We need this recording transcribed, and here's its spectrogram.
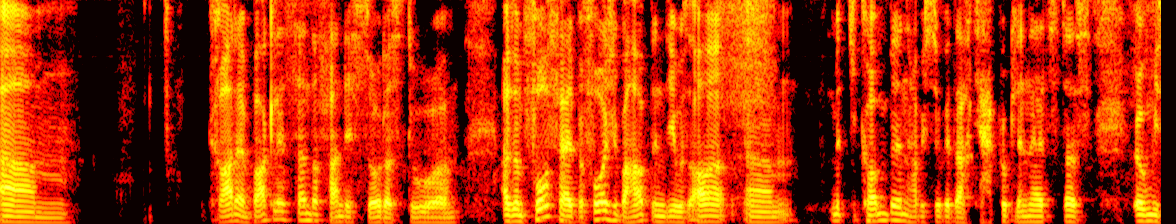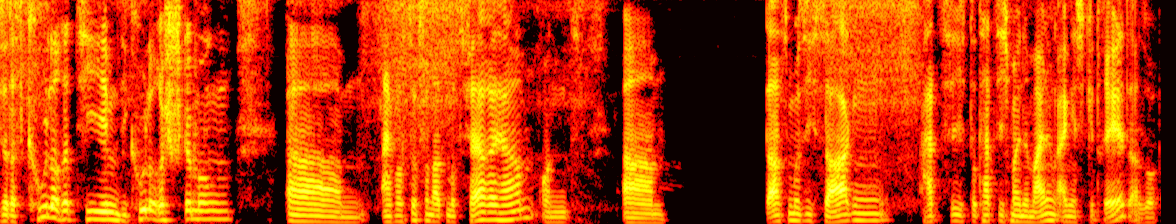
Ähm, Gerade im Barclays Center fand ich so, dass du, also im Vorfeld, bevor ich überhaupt in die USA ähm, mitgekommen bin, habe ich so gedacht, ja, Brooklyn Nets, das irgendwie so das coolere Team, die coolere Stimmung, ähm, einfach so von der Atmosphäre her. Und ähm, das muss ich sagen, hat sich, dort hat sich meine Meinung eigentlich gedreht. Also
